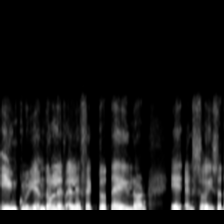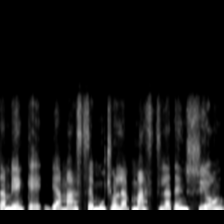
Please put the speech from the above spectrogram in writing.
incluyendo el, el efecto Taylor, eh, eso hizo también que llamase mucho la- más la atención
